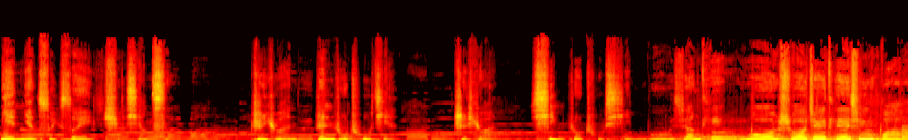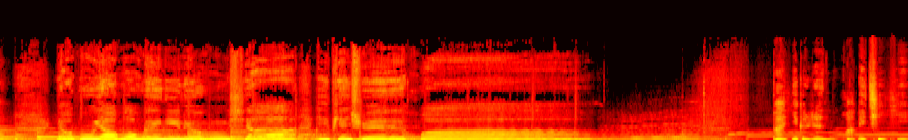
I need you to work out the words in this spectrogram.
年年岁岁雪相似。只愿人如初见，只愿心如初心。想听我说句贴心话，要不要我为你留下一片雪花？把一个人化为记忆，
